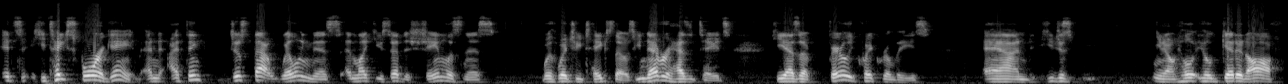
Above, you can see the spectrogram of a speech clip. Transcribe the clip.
it's he takes four a game, and I think just that willingness and, like you said, the shamelessness with which he takes those. He never hesitates. He has a fairly quick release, and he just you know he'll he'll get it off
